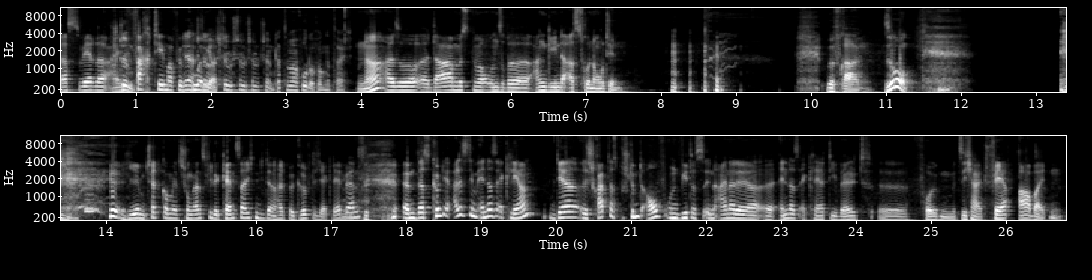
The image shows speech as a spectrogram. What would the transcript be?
Das wäre ein Stimmt. Fachthema für Ja, QMJ. stimmt, stimmt, stimmt, stimmt, stimmt. Hast du mal ein Foto von gezeigt? Na, also äh, da müssten wir unsere angehende Astronautin befragen. So. Hier im Chat kommen jetzt schon ganz viele Kennzeichen, die dann halt begrifflich erklärt werden. ähm, das könnt ihr alles dem Enders erklären. Der äh, schreibt das bestimmt auf und wird das in einer der äh, Enders erklärt die Welt äh, Folgen mit Sicherheit verarbeiten.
